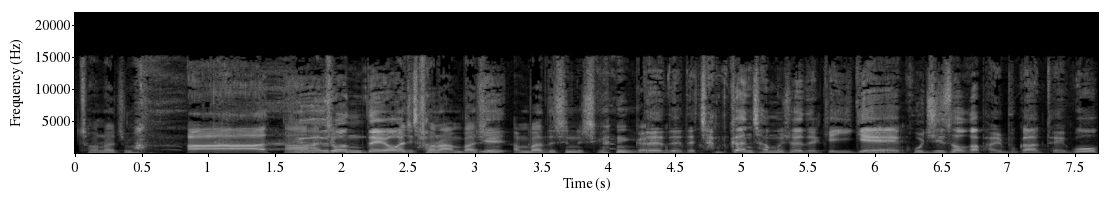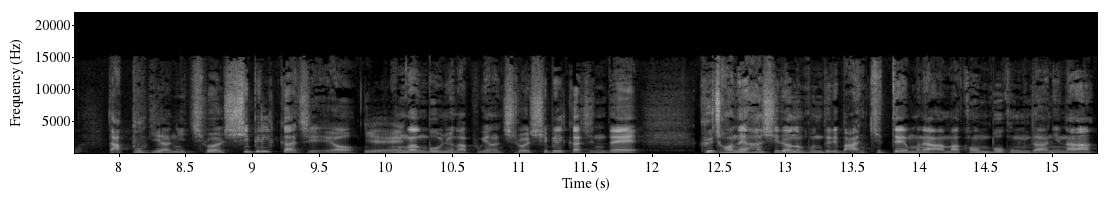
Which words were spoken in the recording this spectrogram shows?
전화 좀. 하- 아, 아, 그런데요. 아직, 아직 전화 안, 받으시, 예, 안 받으시는 시간인가요? 네네네. 잠깐 참으셔야 될 게 이게 예. 고지서가 발부가 되고 납부 기한이 7월 10일까지예요. 예. 건강보험료 납부 기한은 7월 10일까지인데 그 전에 하시려는 분들이 많기 때문에 아마 건보공단이나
